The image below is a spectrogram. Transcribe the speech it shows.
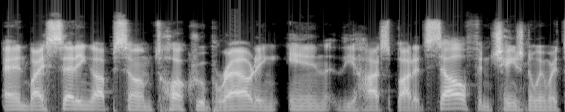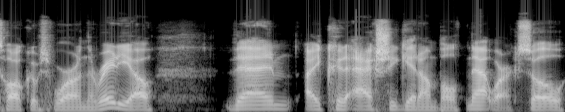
And by setting up some talk group routing in the hotspot itself and changing the way my talk groups were on the radio, then I could actually get on both networks. So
